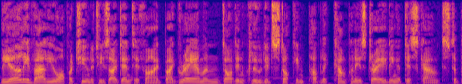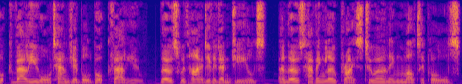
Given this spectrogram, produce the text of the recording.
The early value opportunities identified by Graham and Dodd included stock in public companies trading at discounts to book value or tangible book value, those with high dividend yields, and those having low price to earning multiples,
